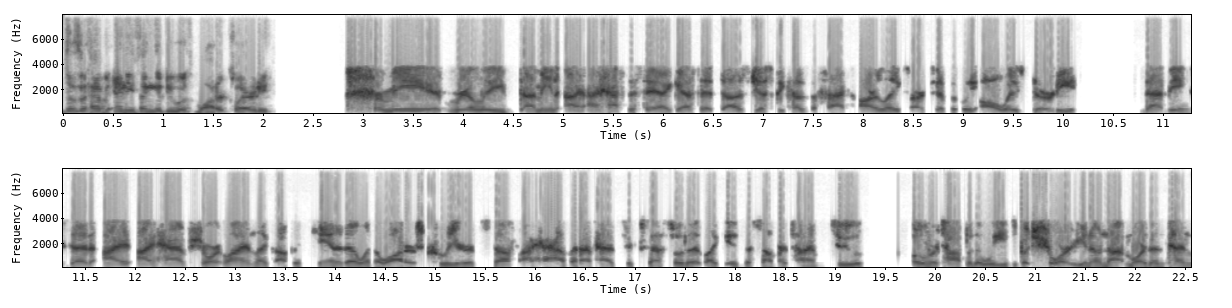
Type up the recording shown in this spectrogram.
does it have anything to do with water clarity? For me, it really, I mean, I, I have to say, I guess it does just because the fact our lakes are typically always dirty. That being said, I, I have short line like up in Canada when the water's clear and stuff. I have, and I've had success with it, like in the summertime too, over top of the weeds, but short, you know, not more than 10,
